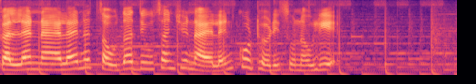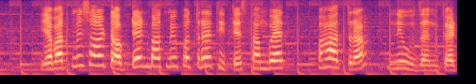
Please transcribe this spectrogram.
कल्याण न्यायालयाने चौदा दिवसांची न्यायालयीन कोठडी सुनावली आहे या बातमीसह टॉप टेन बातमीपत्रात इथेच थांबूयात. पाहत राहा न्यूज अनकट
